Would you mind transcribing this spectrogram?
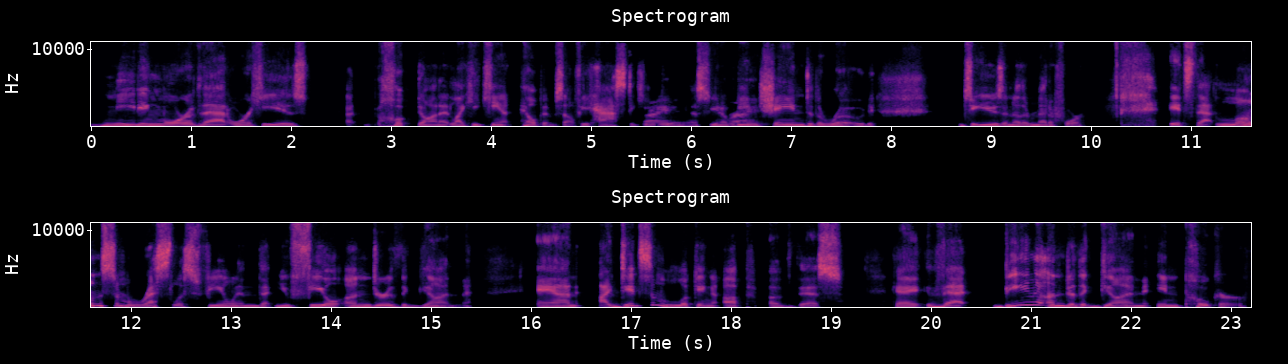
needing more of that, or he is Uh, hooked on it like he can't help himself he has to keep right. doing this you know right. being chained to the road to use another metaphor it's that lonesome restless feeling that you feel under the gun and i did some looking up of this okay that being under the gun in poker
